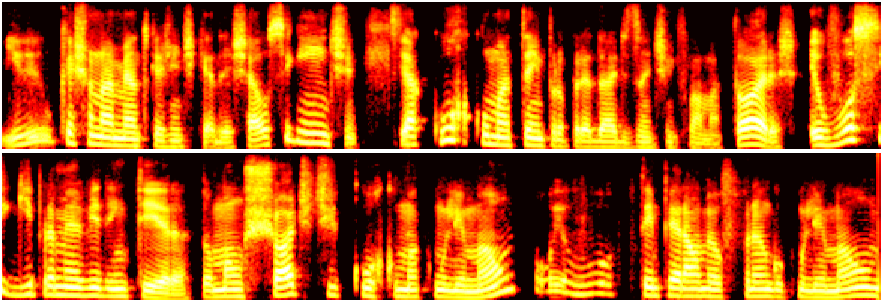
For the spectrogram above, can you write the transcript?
E o questionamento que a gente quer deixar é o seguinte: se a cúrcuma tem propriedades anti-inflamatórias, eu vou seguir para minha vida inteira tomar um shot de cúrcuma com limão ou eu vou temperar o meu frango com limão,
